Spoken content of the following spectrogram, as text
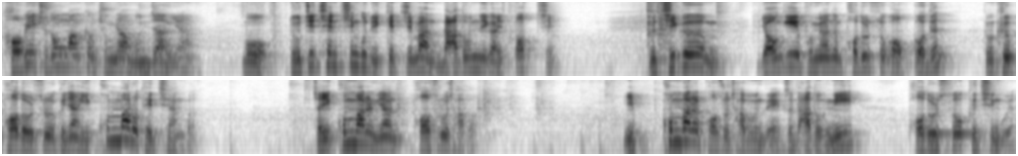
더비 주동만큼 중요한 문장이야. 뭐 눈치챈 친구도 있겠지만 나돈니가 떴지. 그럼 지금 여기에 보면은 버돌수가 없거든? 그럼 그 버돌수를 그냥 이 콤마로 대체한 거야. 자, 이 콤마를 그냥 벗으로 잡아. 이 콤마를 벗으로 잡으면 돼. 그래서 나돈니 버돌소 그 친구야.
